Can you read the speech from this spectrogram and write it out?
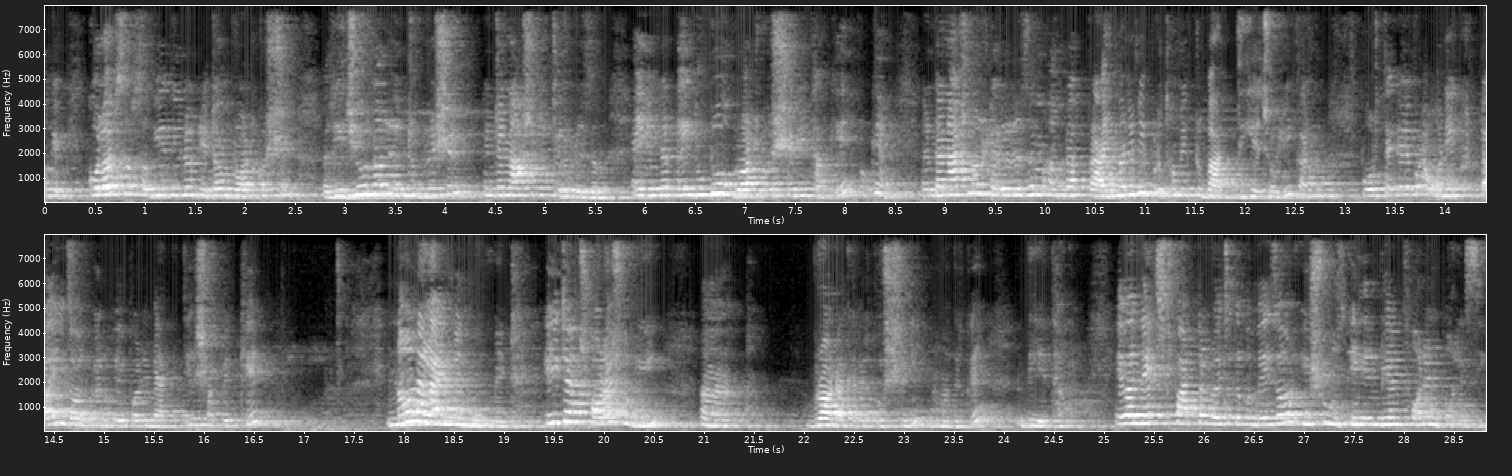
okay collapse of Soviet Union এটাও broad question regional integration international terrorism এই দুটো ব্রড কোশ্চেনই থাকে ওকে ইন্টারন্যাশনাল টেরোরিজম আমরা প্রাইমারিলি প্রথমে একটু বাদ দিয়ে চলি, কারণ পড়তে গেলে পরে অনেকটাই দরকার হয়ে পড়ে ব্যক্তির সাপেক্ষে। নন অ্যালাইনমেন্ট মুভমেন্ট এইটা সরাসরি ব্রড আকারের কোশ্চেনই আমাদেরকে দিয়ে থাকে। এবার নেক্সট পার্টটা রয়েছে, দেখো major issues in Indian foreign policy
